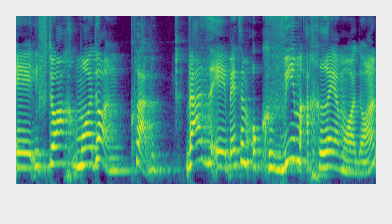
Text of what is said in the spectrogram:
אה, לפתוח מועדון, club. ואז אה, בעצם עוקבים אחרי המועדון,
